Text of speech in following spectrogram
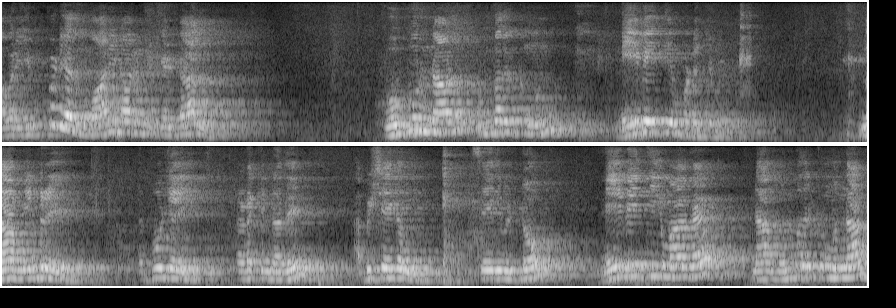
அவர் எப்படி அது மாறினார் என்று கேட்டால் ஒவ்வொரு நாளும் உண்பதற்கு முன் நெய்வேத்தியம் படைக்க வேண்டும். நாம் இன்று பூஜை நடக்கின்றது. அபிஷேகம் செய்துவிட்டோம். நெய்வேத்தியமாக நாம் உண்பதற்கு முன்னால்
